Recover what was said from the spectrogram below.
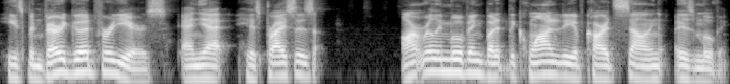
He's been very good for years, and yet his prices aren't really moving, but the quantity of cards selling is moving.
